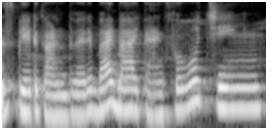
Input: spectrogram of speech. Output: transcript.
റെസിപ്പി ആയിട്ട് കാണുന്നത് വരെ bye bye thanks for watching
